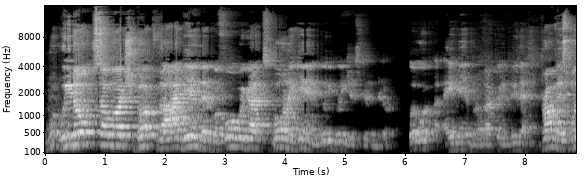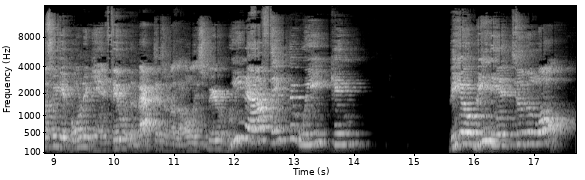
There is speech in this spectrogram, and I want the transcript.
We don't so much book the idea that before we got born again, we, we just couldn't do it. Well, amen, brother. I couldn't do that. Problem is, once we get born again, filled with the baptism of the Holy Spirit, we now think that we can be obedient to the law.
